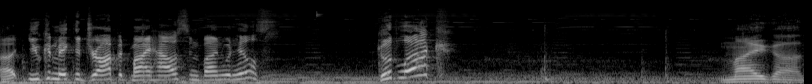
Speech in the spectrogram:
Uh, you can make the drop at my house in Vinewood Hills. Good luck! My God.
